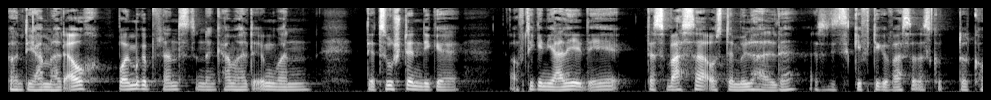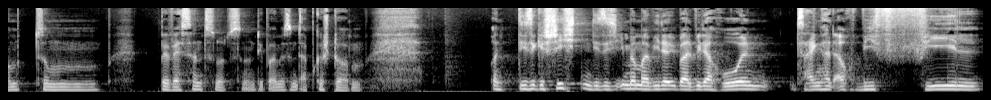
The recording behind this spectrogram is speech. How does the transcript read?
Und die haben halt auch Bäume gepflanzt und dann kam halt irgendwann der Zuständige auf die geniale Idee, das Wasser aus der Müllhalde, also dieses giftige Wasser, das dort kommt, zum Bewässern zu nutzen und die Bäume sind abgestorben. Und diese Geschichten, die sich immer mal wieder überall wiederholen, zeigen halt auch, wie viel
